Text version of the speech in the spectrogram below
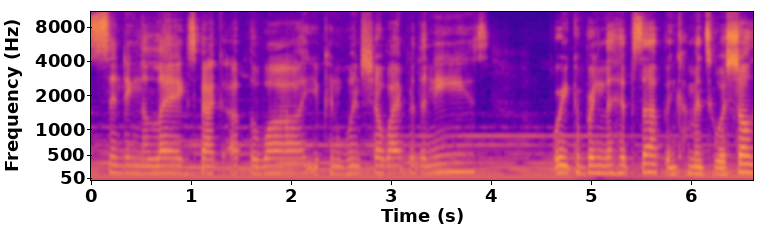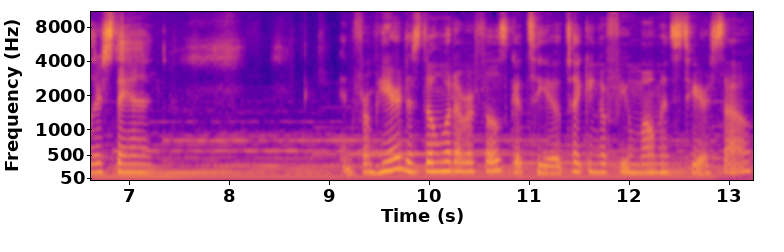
sending the legs back up the wall. You can windshield wiper the knees, or you can bring the hips up and come into a shoulder stand. And from here, just doing whatever feels good to you, taking a few moments to yourself.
